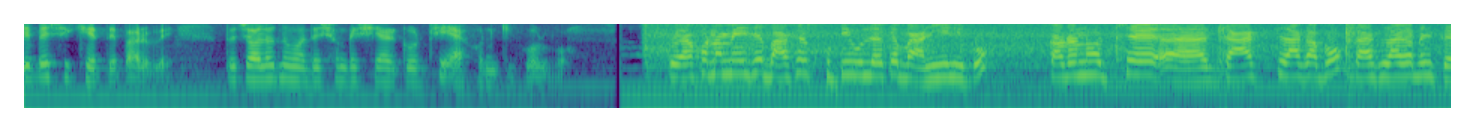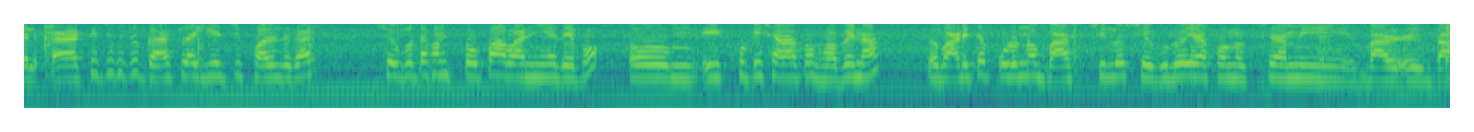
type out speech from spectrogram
দেবে, সে খেতে পারবে। তো চলো তোমাদের সঙ্গে শেয়ার করছি, এখন কি করব। তো এখন আমি এই যে বাঁশের খুঁটিগুলোকে বানিয়ে নিব। কারণ হচ্ছে গাছ লাগাবো, গাছ লাগানো কিছু কিছু গাছ লাগিয়েছি, ফলের গাছ, সেগুলো এখন টোপা বানিয়ে দেব। তো এই খুঁটি ছাড়া তো হবে না। তো বাড়িতে পুরনো বাঁশ ছিল, সেগুলোই এখন হচ্ছে আমি দা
